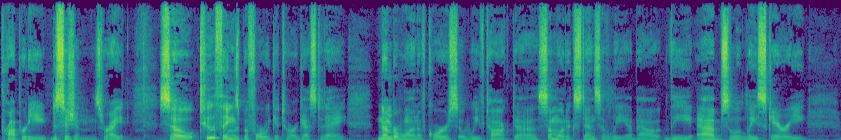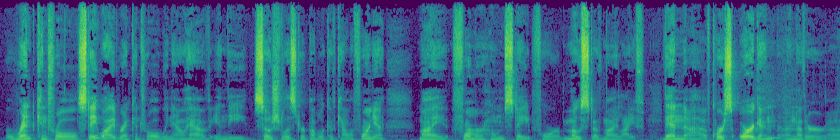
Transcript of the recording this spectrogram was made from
property decisions, right? So, two things before we get to our guest today. Number one, of course, we've talked uh, somewhat extensively about the absolutely scary rent control, statewide rent control we now have in the Socialist Republic of California, my former home state for most of my life. Then, uh, of course, Oregon, another uh,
